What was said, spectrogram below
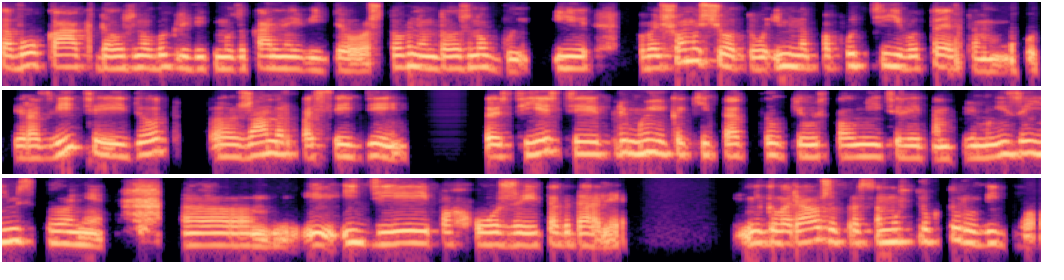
того, как должно выглядеть музыкальное видео, что в нем должно быть. И по большому счету именно по пути вот этому пути развития идет э, жанр по сей день. То есть есть и прямые какие-то отсылки у исполнителей, там прямые заимствования, э, идеи похожие и так далее не говоря уже про саму структуру видео.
